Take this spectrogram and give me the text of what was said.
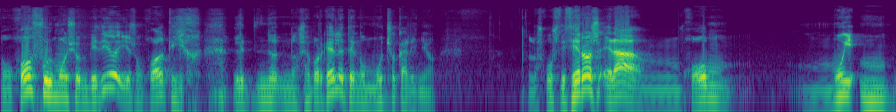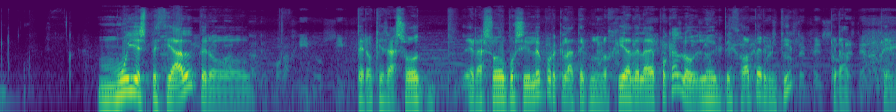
un juego full motion video y es un juego al que yo no, sé por qué le tengo mucho cariño. Los Justicieros era un juego muy muy especial, pero pero que era solo, era solo posible porque la tecnología de la época lo, empezó a permitir, que, era, que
